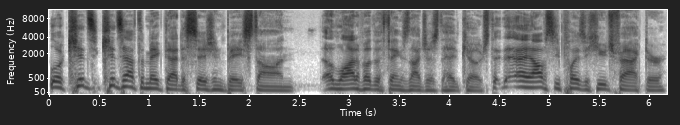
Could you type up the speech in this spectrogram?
Look, kids kids have to make that decision based on a lot of other things, not just the head coach. That obviously plays a huge factor,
